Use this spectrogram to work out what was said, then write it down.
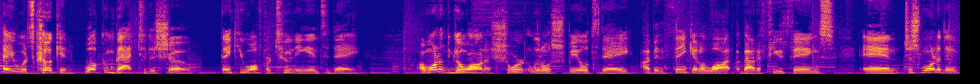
Hey, what's cooking? Welcome back to the show. Thank you all for tuning in today. I wanted to go on a short little spiel today. I've been thinking a lot about a few things and just wanted to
